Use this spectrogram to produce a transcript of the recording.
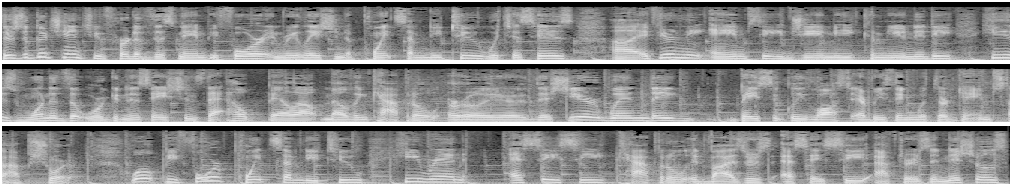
There's a good chance you've heard of this name before in relation to Point 72, which is his. Uh, if you're in the AMC GME community, he is one of the organizations that helped bail out Melvin Capital earlier this year when they basically lost everything with their GameStop short. Well, before Point 72, he ran SAC Capital Advisors, SAC, after his initials,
